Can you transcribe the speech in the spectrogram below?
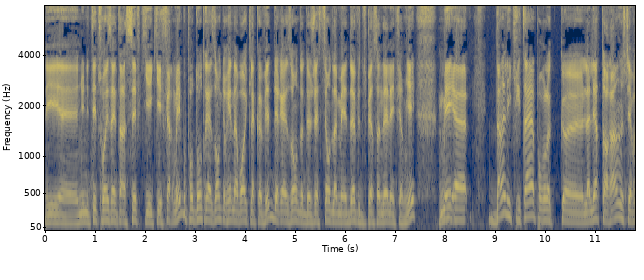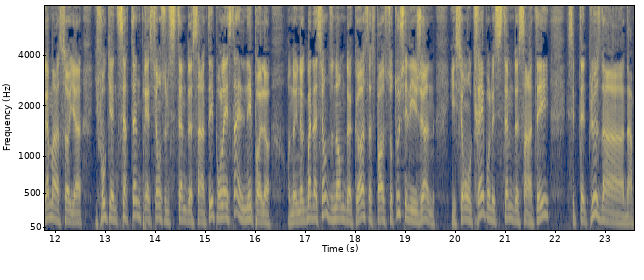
les, euh, une unité de soins intensifs qui est, qui est fermée, pour d'autres raisons qui n'ont rien à voir avec la COVID, des raisons de, gestion de la main d'œuvre et du personnel infirmier. Mais mhm. euh, dans les critères pour l'alerte orange, il y a vraiment ça. Il, il faut qu'il y ait une certaine pression sur le système de santé. Pour l'instant, elle n'est pas là. On a une augmentation du nombre de cas. Ça se passe surtout chez les jeunes. Et si on pour le système de santé, c'est peut-être plus dans, dans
